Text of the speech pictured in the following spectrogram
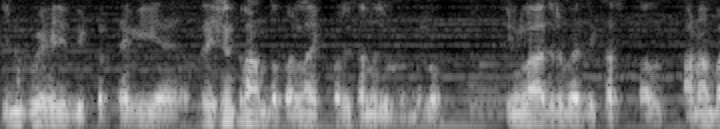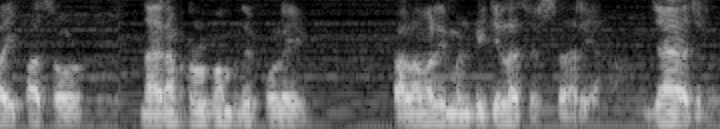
ਜਿਹਨੂੰ ਕੋਈ ਇਹੋ ਜਿਹੀ ਦਿੱਕਤ ਹੈਗੀ ਹੈ ਆਪਰੇਸ਼ਨ ਕਰਾਉਣ ਤੋਂ ਪਹਿਲਾਂ ਇੱਕ ਵਾਰੀ ਸਾਨੂੰ ਜ਼ਰੂਰ ਮਿਲੋ। ਸਿੰਗਲਾ ਆਯੁਰਵੈਦਿਕ ਹਸਪਤਾਲ, ਥਾਣਾ bypass road, Nayara petrol pump ਦੇ ਕੋਲੇ ਕਾਲਾਂ ਵਾਲੀ ਮੰਡੀ, ਜ਼ਿਲ੍ਹਾ ਸਿਰਸਾ, ਹਰਿਆਣਾ। ਜੈ ਅਜਲੋ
